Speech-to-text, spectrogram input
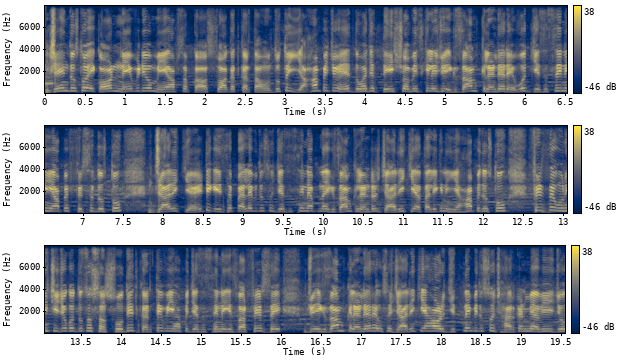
जय हिंद दोस्तों, एक और नए वीडियो में आप सबका स्वागत करता हूँ। दोस्तों, यहाँ पे जो है 2023-24 के लिए जो एग्ज़ाम कैलेंडर है, वो जेएसएससी ने यहाँ पे फिर से दोस्तों जारी किया है, ठीक है? इससे पहले भी दोस्तों जेएसएससी ने अपना एग्ज़ाम कैलेंडर जारी किया था, लेकिन यहाँ पे दोस्तों फिर से उन्हीं चीज़ों को दोस्तों संशोधित करते हुए यहाँ पे जेएसएससी ने इस बार फिर से जो एग्ज़ाम कैलेंडर है, उसे जारी किया है और जितने भी दोस्तों झारखंड में अभी जो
